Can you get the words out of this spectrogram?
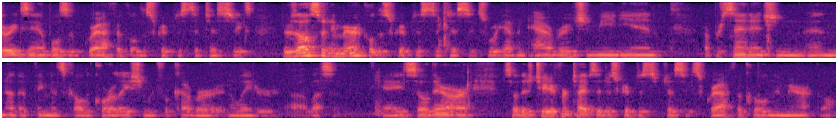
are examples of graphical descriptive statistics. There's also numerical descriptive statistics where we have an average, a median, a percentage, and, and another thing that's called a correlation, which we'll cover in a later uh, lesson. Okay, so there are so there's two different types of descriptive statistics: graphical and numerical.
